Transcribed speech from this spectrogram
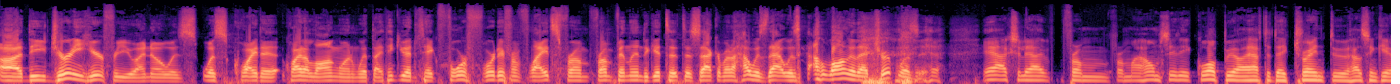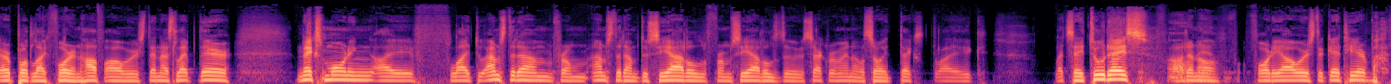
uh, the journey here for you, I know, was was quite a quite a long one. With I think you had to take four four different flights from, from Finland to get to, to Sacramento. How was that? Was how long of that trip was it? yeah, actually, I from from my home city Kuopio, I have to take train to Helsinki airport like four and a half hours. Then I slept there next morning I fly to Amsterdam, from Amsterdam to Seattle, from Seattle to Sacramento. So it takes like, let's say two days. Oh, I don't man. know, 40 hours to get here, but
